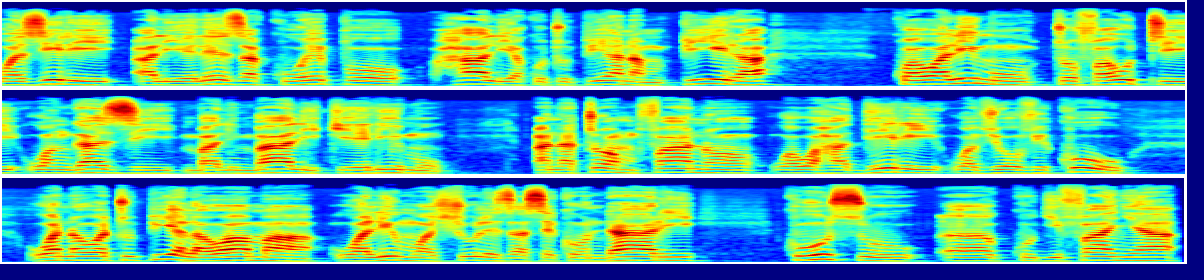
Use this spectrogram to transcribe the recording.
waziri alieleza kuwepo hali ya kutupiana mpira kwa walimu tofauti wa ngazi mbalimbali kielimu. Anatoa mfano wa wahadhiri wa vyuo vikuu wanaowatupia lawama walimu wa shule za sekondari kuhusu uh, kujifanya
